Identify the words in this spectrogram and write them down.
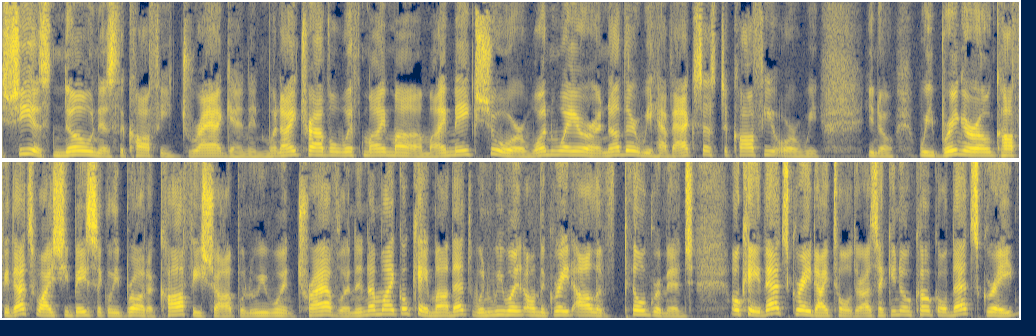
she is known as the coffee dragon. And when I travel with my mom, I make sure one way or another we have access to coffee or we, you know, we bring our own coffee. That's why she basically brought a coffee shop when we went traveling. And I'm like, okay, Ma, that's when we went on the Great Olive Pilgrimage. Okay, that's great. I told her, I was like, you know, Coco, that's great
